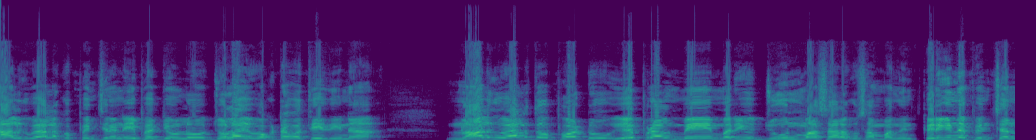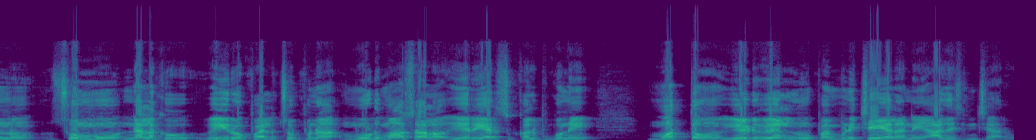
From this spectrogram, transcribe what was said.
నాలుగు వేలకు పెంచిన నేపథ్యంలో జూలై ఒకటవ తేదీన నాలుగు వేలతో పాటు ఏప్రిల్ మే మరియు జూన్ మాసాలకు సంబంధించి పెరిగిన పింఛన్ను సొమ్ము నెలకు వెయ్యి రూపాయల చొప్పున మూడు మాసాల ఏరియర్స్ కలుపుకుని మొత్తం ఏడు వేలను పంపిణీ చేయాలని ఆదేశించారు.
